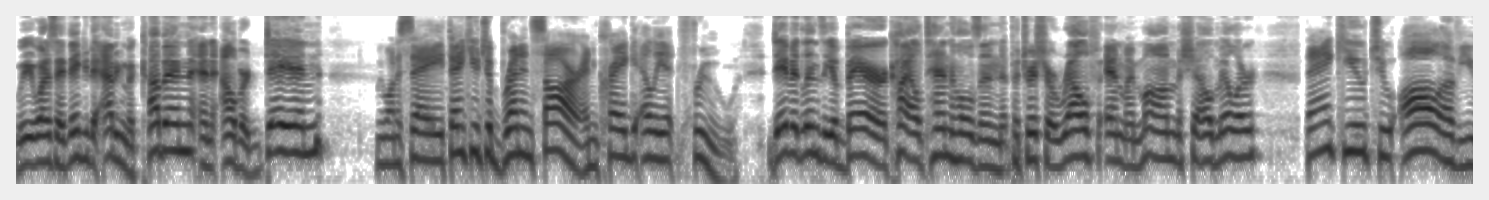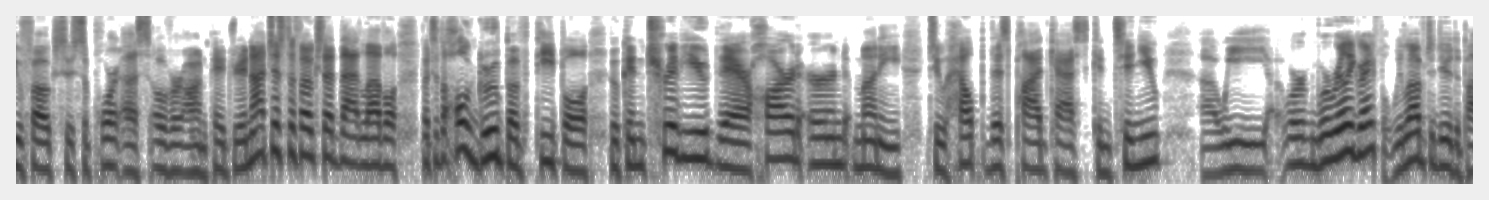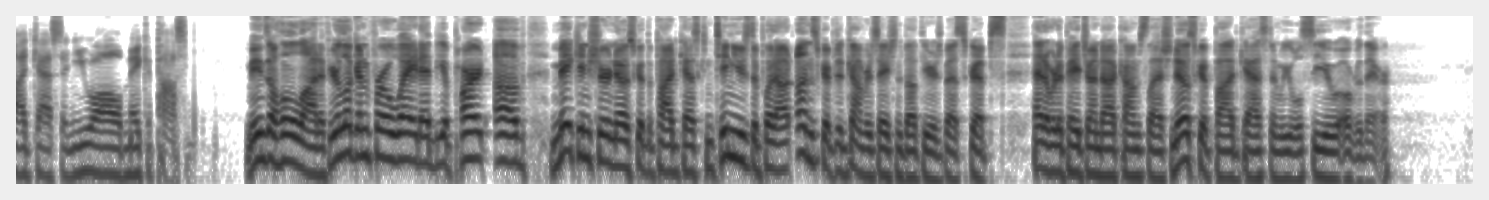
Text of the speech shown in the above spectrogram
We want to say thank you to Abby McCubbin and Albert Dayan. We want to say thank you to Brennan Sarr and Craig Elliott Frew. David Lindsay Bear, Kyle Tenholzen, Patricia Ralph, and my mom, Michelle Miller. Thank you to all of you folks who support us over on Patreon. Not just the folks at that level, but to the whole group of people who contribute their hard earned money to help this podcast continue. Uh, we we're we're really grateful. We love to do the podcast, and you all make it possible means a whole lot. If you're looking for a way to be a part of making sure No Script the podcast continues to put out unscripted conversations about the year's best scripts, head over to patreon.com slash no script podcast and we will see you over there.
